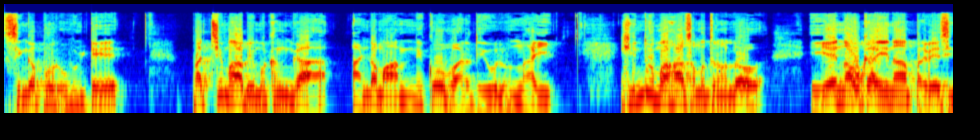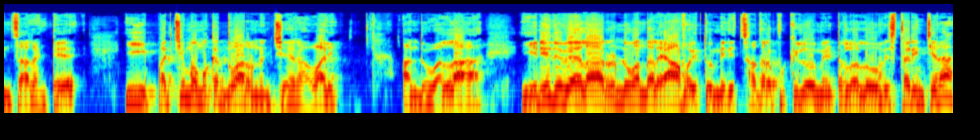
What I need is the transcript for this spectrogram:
సింగపూర్ ఉంటే పశ్చిమాభిముఖంగా అండమాన్ నికోబార్ దీవులు ఉన్నాయి హిందూ మహాసముద్రంలో ఏ నౌక అయినా ప్రవేశించాలంటే ఈ పశ్చిమ ముఖద్వారం నుంచే రావాలి. అందువల్ల ఎనిమిది వేల రెండు వందల యాభై తొమ్మిది చదరపు కిలోమీటర్లలో విస్తరించిన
